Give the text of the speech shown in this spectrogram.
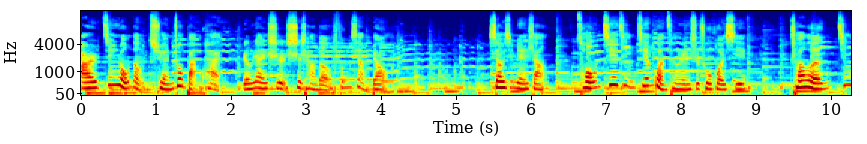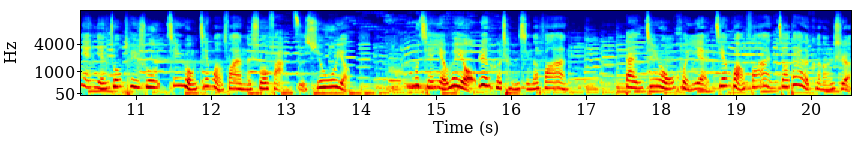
而金融等权重板块仍然是市场的风向标。消息面上，从接近监管层人士处获悉，传闻今年年中推出金融监管方案的说法子虚乌有，目前也未有任何成型的方案。但金融混业监管方案较大的可能是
